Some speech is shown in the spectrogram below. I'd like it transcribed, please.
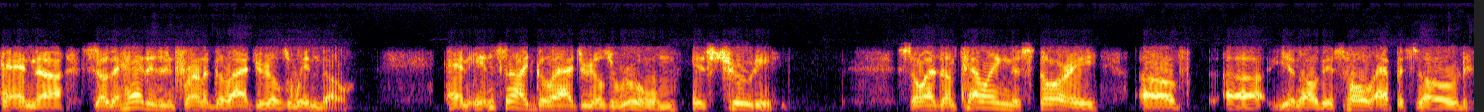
and uh, so the head is in front of Galadriel's window. And inside Galadriel's room is Trudy, so as I'm telling the story of uh, you know this whole episode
